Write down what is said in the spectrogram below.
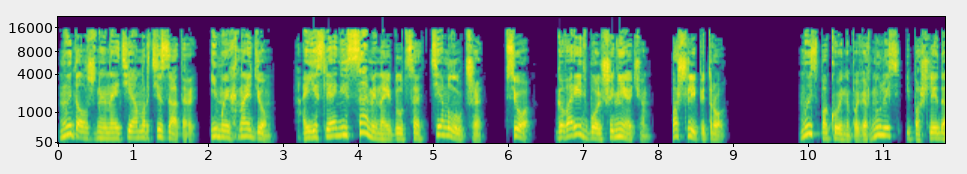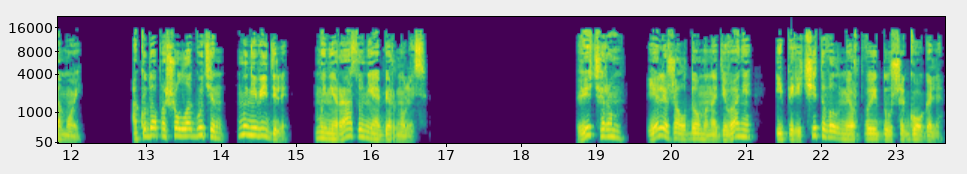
Мы должны найти амортизаторы, и мы их найдем. А если они сами найдутся, тем лучше. Все, говорить больше не о чем. Пошли, Петро. Мы спокойно повернулись и пошли домой. А куда пошел Лагутин, мы не видели. Мы ни разу не обернулись. Вечером я лежал дома на диване и перечитывал «Мертвые души» Гоголя.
